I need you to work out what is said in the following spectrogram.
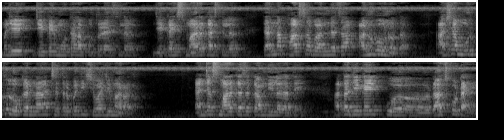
म्हणजे जे काही मोठाला पुतळे असलं जे काही स्मारक असतील त्यांना फारसा बांधण्याचा अनुभव नव्हता. अशा मूर्ख लोकांना छत्रपती शिवाजी महाराज यांच्या स्मारकाचं काम दिलं जाते. आता जे काही को- राजकोट आहे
